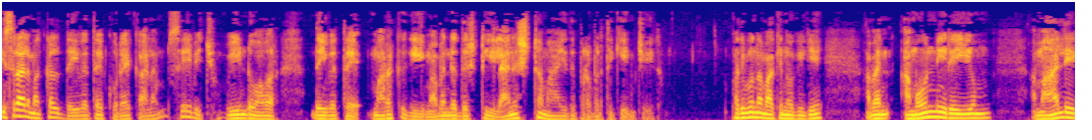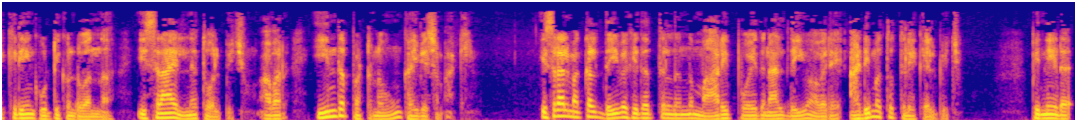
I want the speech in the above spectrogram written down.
ഇസ്രായേൽ മക്കൾ ദൈവത്തെ കുറെ കാലം സേവിച്ചു. വീണ്ടും അവർ ദൈവത്തെ മറക്കുകയും അവന്റെ ദൃഷ്ടിയിൽ അനിഷ്ടമായത് പ്രവർത്തിക്കുകയും ചെയ്തു. പതിമൂന്നാമാക്കി നോക്കിക്കേ. അവൻ അമോന്യരെയും അമാലേക്കരെയും കൂട്ടിക്കൊണ്ടുവന്ന് ഇസ്രായേലിനെ തോൽപ്പിച്ചു. അവർ ഈന്തപട്ടണവും കൈവശമാക്കി. ഇസ്രായേൽ മക്കൾ ദൈവഹിതത്തിൽ നിന്നും മാറിപ്പോയതിനാൽ ദൈവം അവരെ അടിമത്വത്തിലേക്ക് ഏൽപ്പിച്ചു. പിന്നീട്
